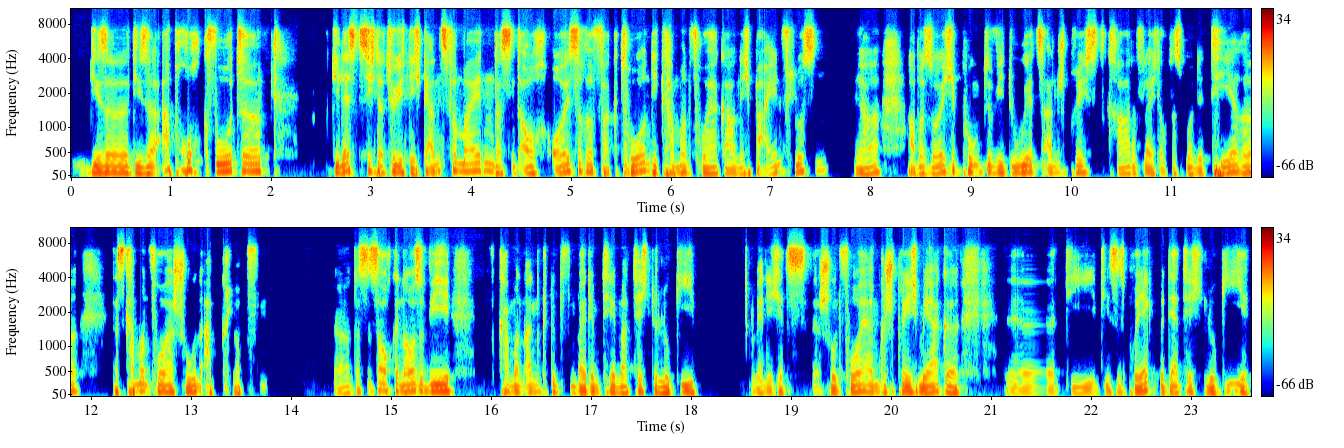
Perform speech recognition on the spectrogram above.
diese, diese Abbruchquote, die lässt sich natürlich nicht ganz vermeiden. Das sind auch äußere Faktoren, die kann man vorher gar nicht beeinflussen. Ja, aber solche Punkte, wie du jetzt ansprichst, gerade vielleicht auch das Monetäre, das kann man vorher schon abklopfen. Ja, das ist auch genauso wie, kann man anknüpfen bei dem Thema Technologie. Wenn ich jetzt schon vorher im Gespräch merke, äh, die, dieses Projekt mit der Technologie,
